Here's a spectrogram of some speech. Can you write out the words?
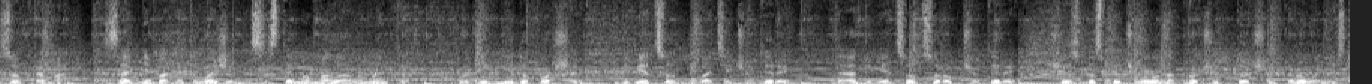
Зокрема, задня багатоважільна система мала елементи, подібні до Porsche 924 та 944, що забезпечувало напрочуд точну керованість,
